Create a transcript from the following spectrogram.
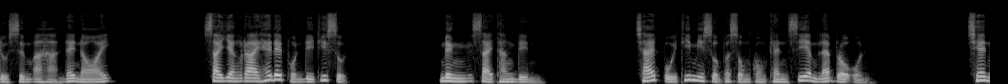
ดูดซึมอาหารได้น้อย ใส่อย่างไรให้ได้ผลดีที่สุด 1. ใส่ทางดิน ใช้ปุ๋ยที่มีส่วนผสมของแคลเซียมและโบรอน เช่น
